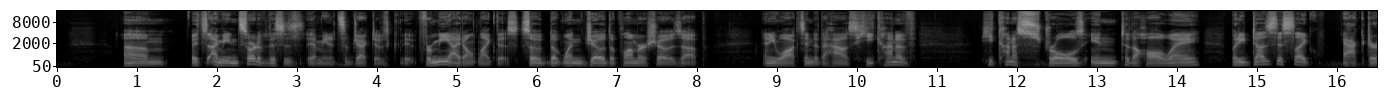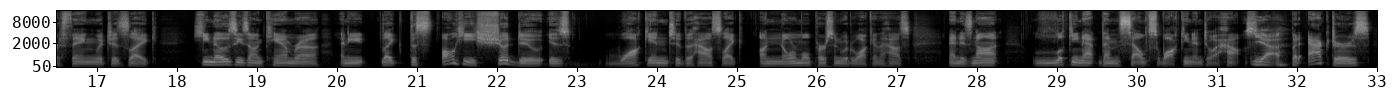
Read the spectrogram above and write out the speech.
Um it's I mean sort of this is I mean it's subjective. For me I don't like this. So the when Joe the plumber shows up and he walks into the house, he kind of he kind of strolls into the hallway, but he does this like actor thing which is like he knows he's on camera and he like this all he should do is walk into the house like a normal person would walk in the house and is not looking at themselves walking into a house. Yeah. But actors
